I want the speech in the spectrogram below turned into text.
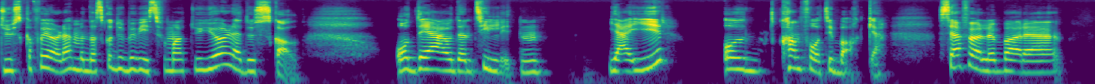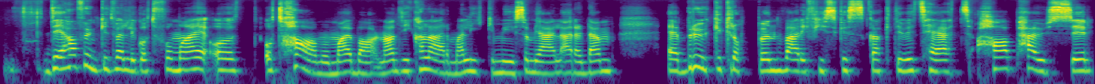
Du skal få gjøre det, men da skal du bevise for meg at du gjør det du skal. Og det er jo den tilliten jeg gir, og kan få tilbake. Så jeg føler bare det har funket veldig godt for meg å, å, ta med meg barna. De kan lære meg like mye som jeg lærer dem. Eh, bruke kroppen, være i fysisk aktivitet, ha pauser.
